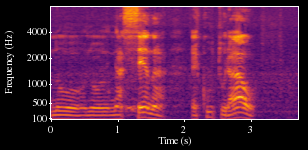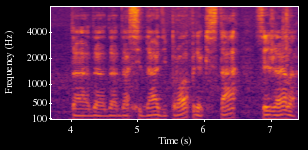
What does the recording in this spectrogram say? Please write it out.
no, no- na cena é, cultural da, da, da, da cidade própria que está, seja ela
